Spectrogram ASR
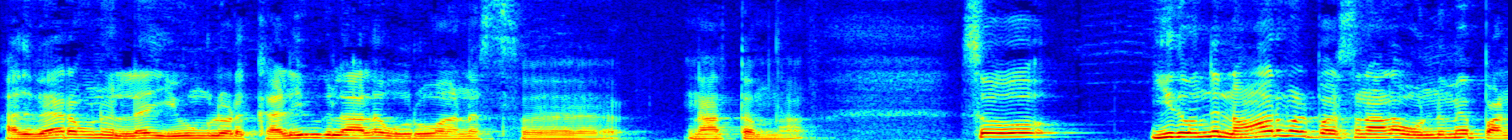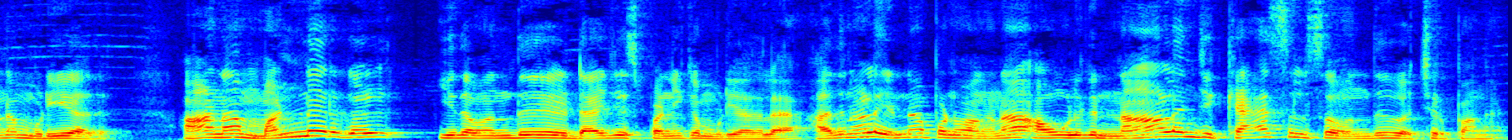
அது வேற ஒன்றும் இல்லை. இவங்களோட கழிவுகளால் உருவான ச- நாத்தம் தான். ஸோ இது வந்து நார்மல் பர்சனால் ஒன்றுமே பண்ண முடியாது. ஆனால் மன்னர்கள் இதை வந்து டைஜஸ்ட் பண்ணிக்க முடியாதுல்ல. அதனால என்ன பண்ணுவாங்கன்னா அவங்களுக்கு நாலஞ்சு கேசல்ஸை வந்து வச்சுருப்பாங்க.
